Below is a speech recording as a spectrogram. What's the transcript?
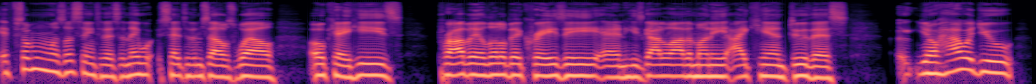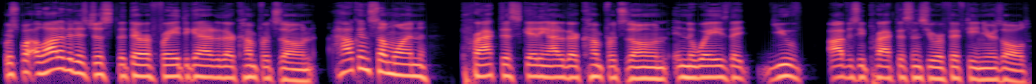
If someone was listening to this and they w- said to themselves, well, okay, he's probably a little bit crazy and he's got a lot of money. I can't do this. Uh, You know, how would you respond? A lot of it is just that they're afraid to get out of their comfort zone. How can someone practice getting out of their comfort zone in the ways that you've obviously practiced since you were 15 years old?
